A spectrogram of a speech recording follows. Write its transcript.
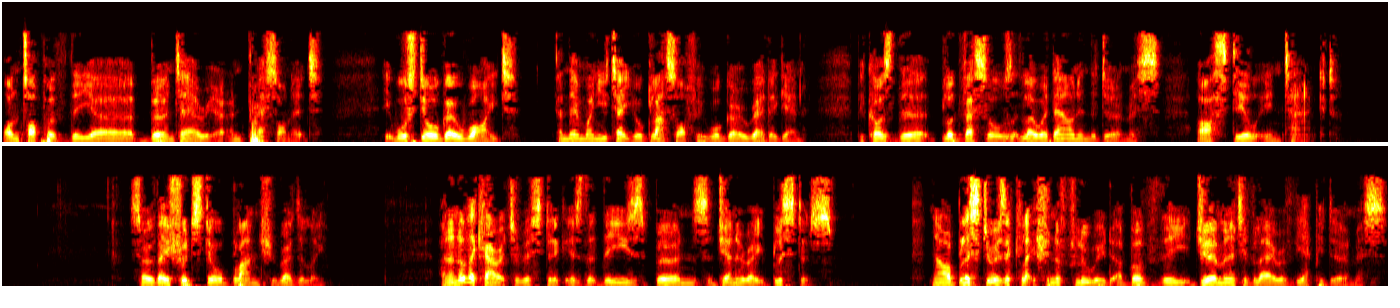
on top of the uh, burnt area and press on it, it will still go white, and then when you take your glass off, it will go red again, because the blood vessels lower down in the dermis are still intact. So they should still blanch readily. And another characteristic is that these burns generate blisters. Now a blister is a collection of fluid above the germinative layer of the epidermis.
